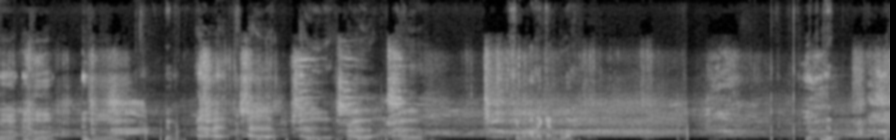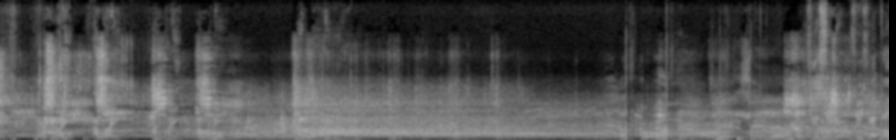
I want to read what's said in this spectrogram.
หืออื้อหืออื้อหือ เออ เออ เออ เออเชื่อมึงเอาอะไรกันกูวะฮึบฮึบอะไร อะไร อะไร อะไรอะไรฮะซื้อซื้อซื้อซื้อเรา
